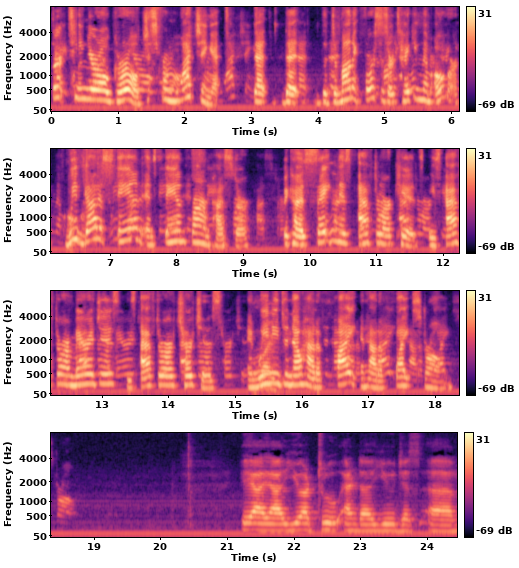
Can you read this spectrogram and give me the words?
13 year old girl just from watching it that that the demonic forces are taking them over. We've got to stand and stand firm, Pastor, because Satan is after our kids. He's after our marriages. He's after our churches. And we need to know how to fight and how to fight strong. Yeah, yeah, you are true. And uh, you just um,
